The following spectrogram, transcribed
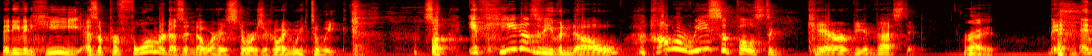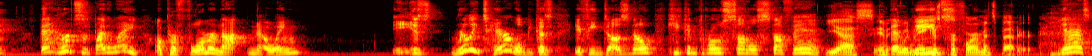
that even he, as a performer, doesn't know where his stories are going week to week. So oh. if he doesn't even know, how are we supposed to care or be invested? Right. And that hurts us. By the way, a performer not knowing is really terrible because if he does know, he can throw subtle stuff in. Yes, it, it would leads, make his performance better. Yes,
